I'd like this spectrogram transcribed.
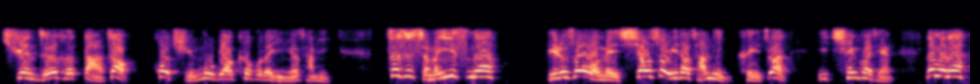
选择和打造获取目标客户的引流产品。这是什么意思呢？比如说我每销售一套产品可以赚一千块钱，那么呢，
